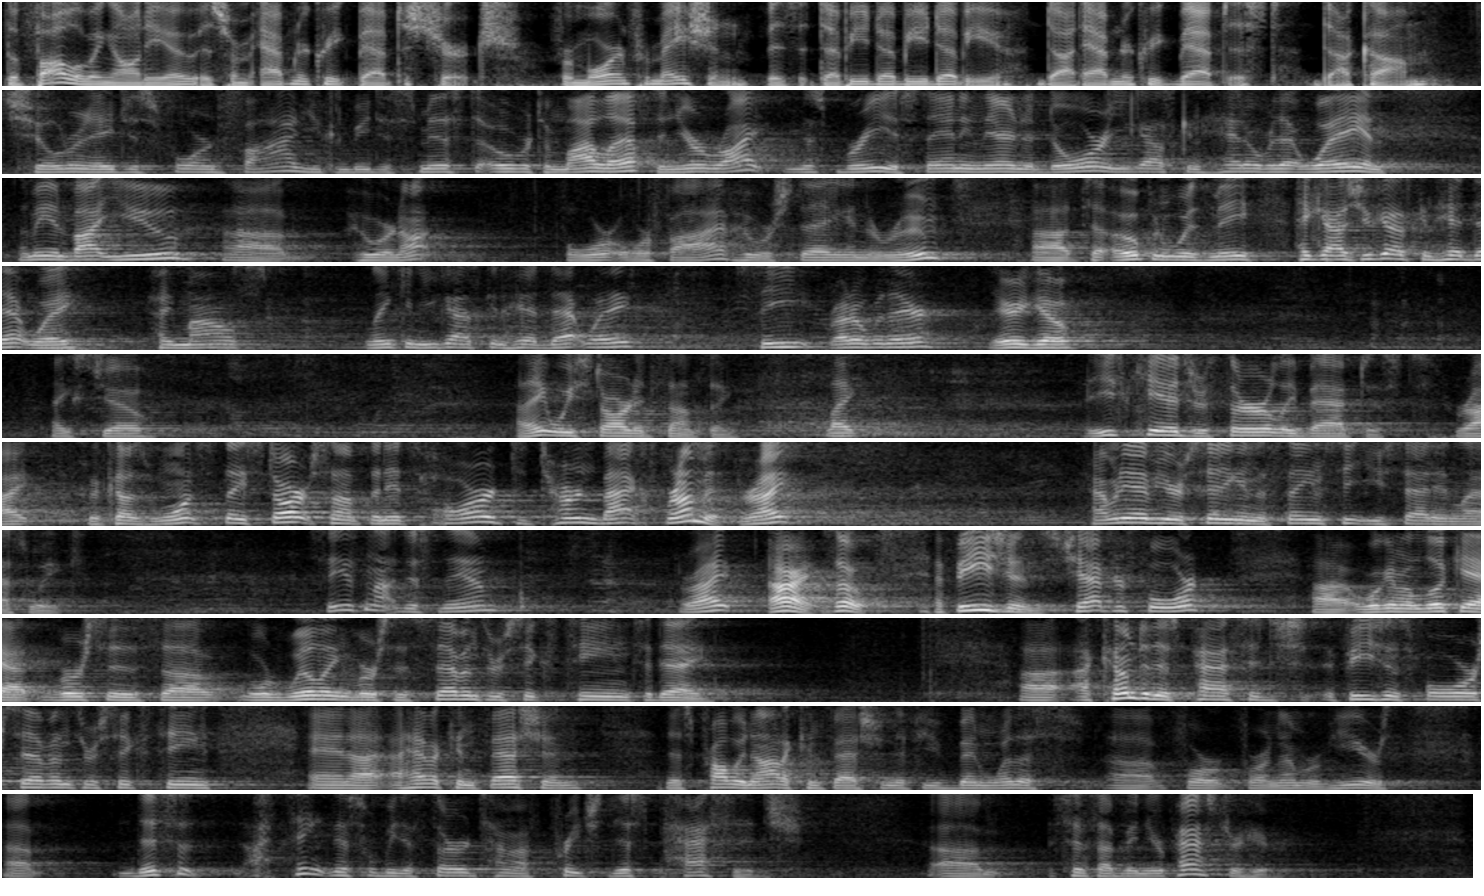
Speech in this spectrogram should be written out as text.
The following audio is from Abner Creek Baptist Church. For more information, visit www.abnercreekbaptist.com. Children ages four and five, you can be dismissed over to my left and your right. Miss Bree is standing there in the door. You guys can head over that way. And let me invite you, uh, who are not four or five, who are staying in the room, uh, to open with me. Hey guys, you guys can head that way. Hey Miles, Lincoln, you guys can head that way. See, right over there? There you go. Thanks, Joe. I think we started something. Like, these kids are thoroughly Baptist, right? Because once they start something, it's hard to turn back from it, right? How many of you are sitting in the same seat you sat in last week? See, it's not just them, right? All right, so Ephesians chapter 4. Uh, we're going to look at verses, uh, Lord willing, verses 7 through 16 today. Uh, I come to this passage, Ephesians 4 7 through 16, and I, I, have a confession that's probably not a confession if you've been with us uh, for, for a number of years. Uh, this is, I think this will be the third time I've preached this passage um, since I've been your pastor here.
